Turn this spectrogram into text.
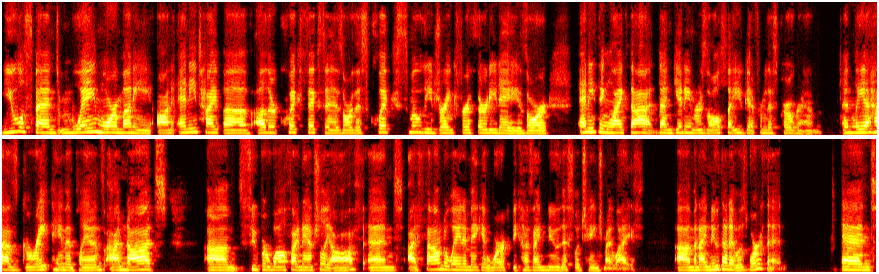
you will spend way more money on any type of other quick fixes or this quick smoothie drink for 30 days or anything like that than getting results that you get from this program. And Leah has great payment plans. I'm not um, super well financially off, and I found a way to make it work because I knew this would change my life. Um, and I knew that it was worth it. And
